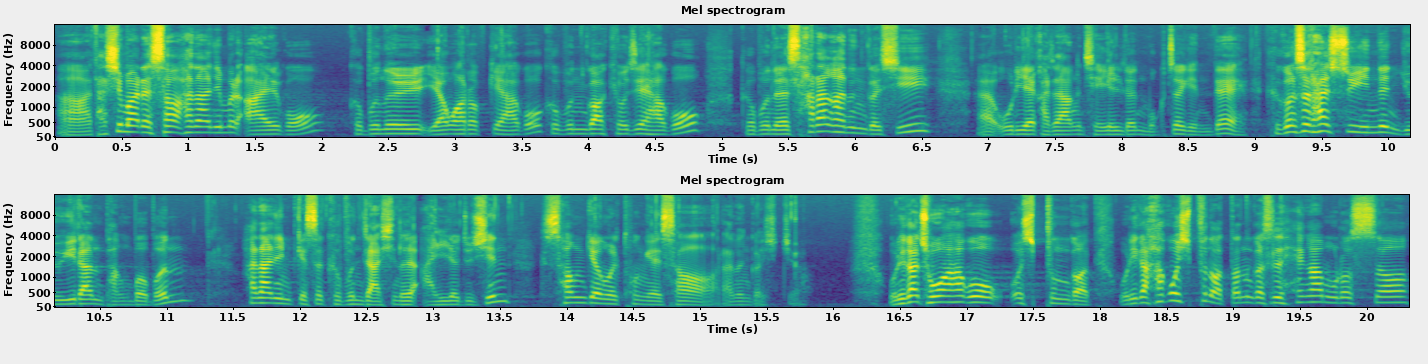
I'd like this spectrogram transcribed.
아, 다시 말해서 하나님을 알고 그분을 영화롭게 하고 그분과 교제하고 그분을 사랑하는 것이 아, 우리의 가장 제일된 목적인데 그것을 할 수 있는 유일한 방법은 하나님께서 그분 자신을 알려주신 성경을 통해서라는 것이죠. 우리가 좋아하고 싶은 것, 우리가 하고 싶은 어떤 것을 행함으로써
